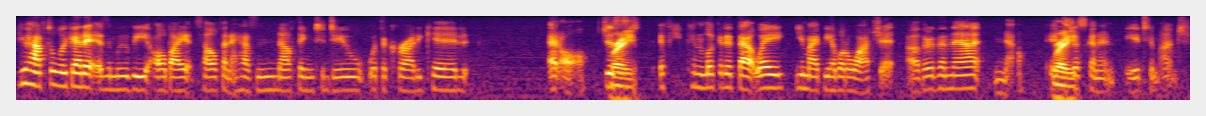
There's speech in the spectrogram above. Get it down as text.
you have to look at it as a movie all by itself and it has nothing to do with the Karate Kid at all. Just Right. if you can look at it that way, you might be able to watch it. Other than that, no. It's Right. just gonna be too much.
